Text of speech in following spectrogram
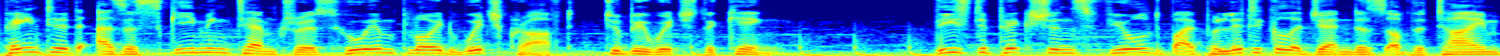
painted as a scheming temptress who employed witchcraft to bewitch the king. These depictions, fueled by political agendas of the time,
